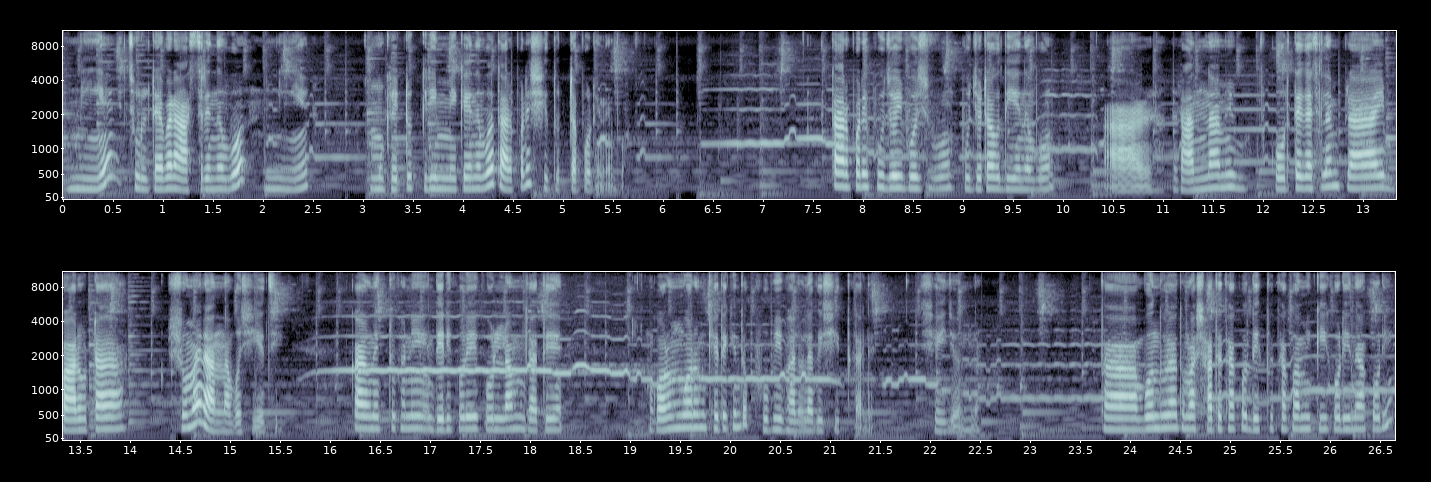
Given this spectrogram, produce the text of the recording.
নিয়ে চুলটা এবার আশ্রে নেব, নিয়ে মুখে একটু ক্রিম মেখে নেব, তারপরে সিঁদুরটা পরে নেব। তারপরে পুজোয় বসবো, পুজোটাও দিয়ে নেব। আর রান্না আমি করতে গেছিলাম প্রায় বারোটা সময় রান্না বসিয়েছি। কারণ একটুখানি দেরি করেই করলাম যাতে গরম গরম খেতে কিন্তু খুবই ভালো লাগে শীতকালে, সেই জন্য। তা বন্ধুরা, তোমার সাথে থাকো, দেখতে থাকো আমি কি করি না করি।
